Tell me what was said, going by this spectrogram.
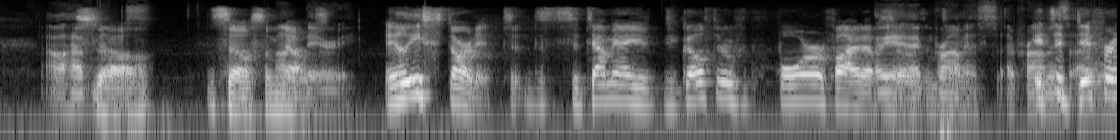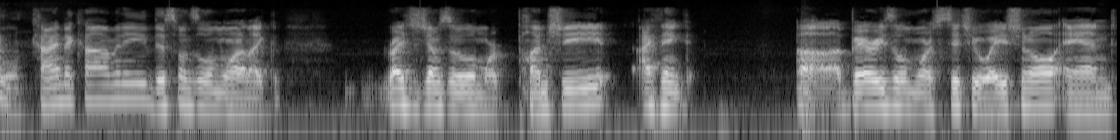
I'll have so, notes so some notes. Barry. At least start it. To, to tell me how you, you go through four or five episodes. Okay, I and promise. I promise. It's a different kind of comedy. This one's a little more like Righteous Gem's is a little more punchy. I think uh, Barry's a little more situational and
